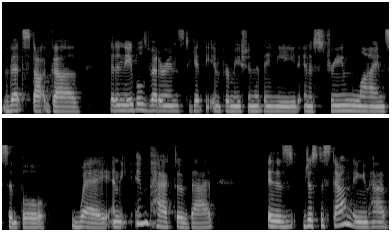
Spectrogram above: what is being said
vets.gov that enables veterans to get the information that they need in a streamlined simple way. And the impact of that is just astounding. You have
